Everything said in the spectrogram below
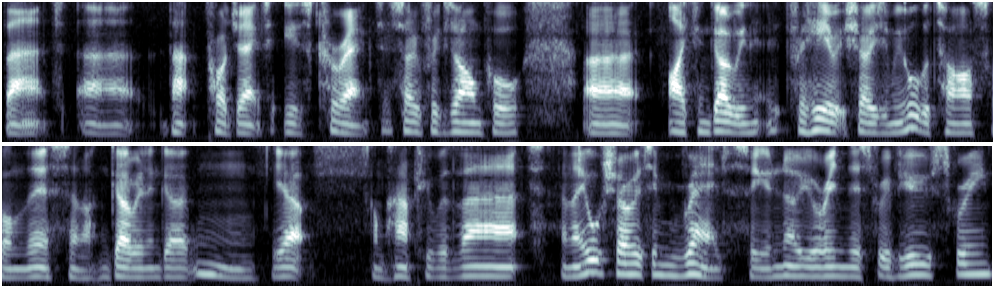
that uh, that project is correct. So for example, uh, I can go in, for here it shows me all the tasks on this and I can go in and go, hmm, yeah, I'm happy with that. And they all show it in red, so you know you're in this review screen.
